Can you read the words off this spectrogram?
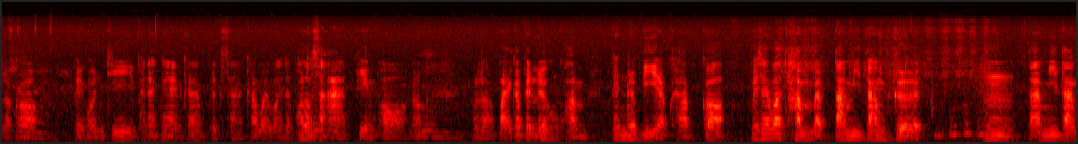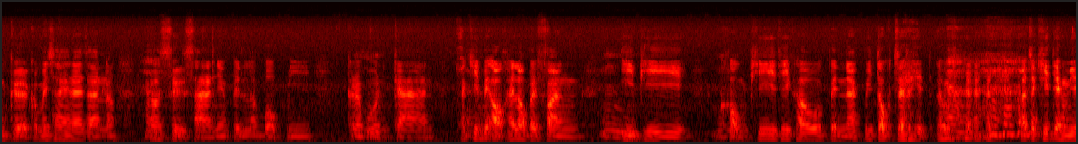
แล้วก็ใช่เป็นคนที่พนักงานกล้าปรึกษากล้าไว้วางใจเพราะเราอืมสะอาดเพียงพอเนาะ อืมของเราไปก็เป็นเรื่องของความเป็นระเบียบครับ ก็ไม่ใช่ว่าทำแบบตามมีตามเกิด อืมตามมีตามเกิดก็ไม่ใช่นะอาจารย์เนาะค่ะก็สื่อสารอย่างเป็นระบบมีกระบวนการ ถ้าใช่คิดไม่ออกให้ลองไปฟังอืม EP ของพี่ที่เขาเป็นนักวิตกจริตอ่าเขาจะคิดอย่างมี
